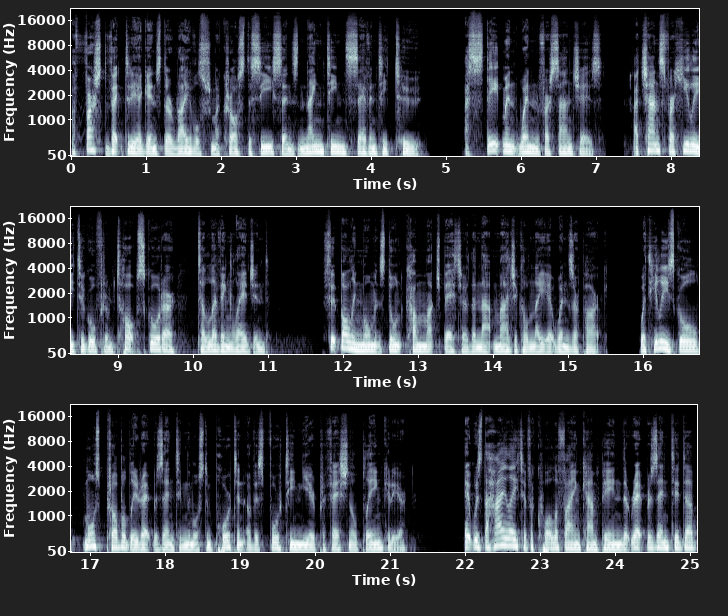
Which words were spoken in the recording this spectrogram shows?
A first victory against their rivals from across the sea since 1972. A statement win for Sanchez. A chance for Healy to go from top scorer to living legend. Footballing moments don't come much better than that magical night at Windsor Park, with Healy's goal most probably representing the most important of his 14 year professional playing career. It was the highlight of a qualifying campaign that represented a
